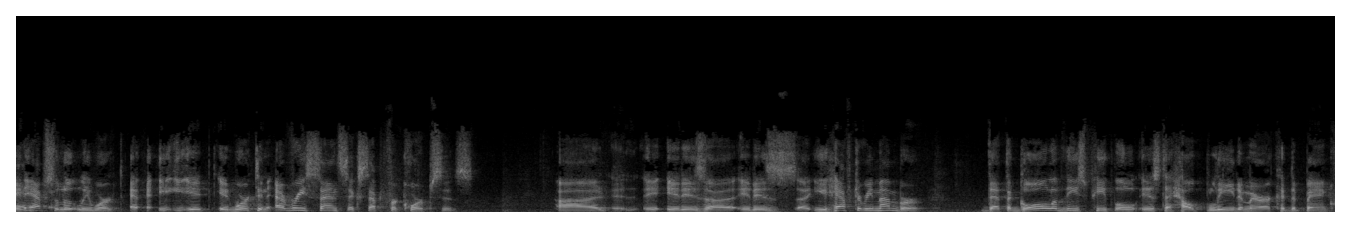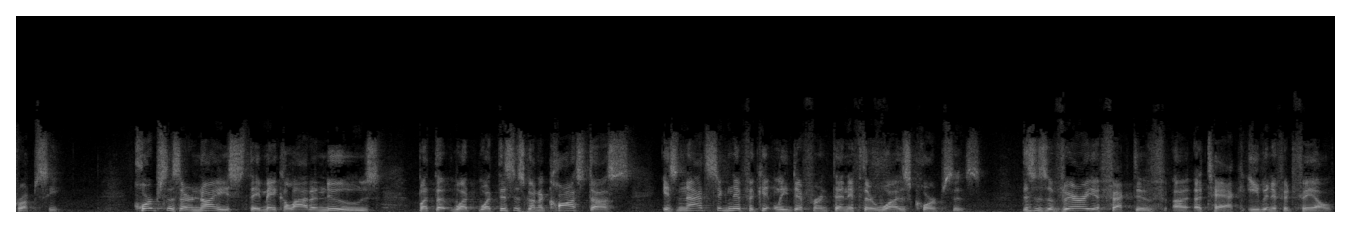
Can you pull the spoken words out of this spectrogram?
It absolutely worked. It, it, it, worked in every sense except for corpses. Uh, it, it is. Uh, it is. Uh, you have to remember that the goal of these people is to help lead America to bankruptcy. Corpses are nice, they make a lot of news, but the, what, what this is going to cost us is not significantly different than if there was corpses. This is a very effective uh, attack, even if it failed.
